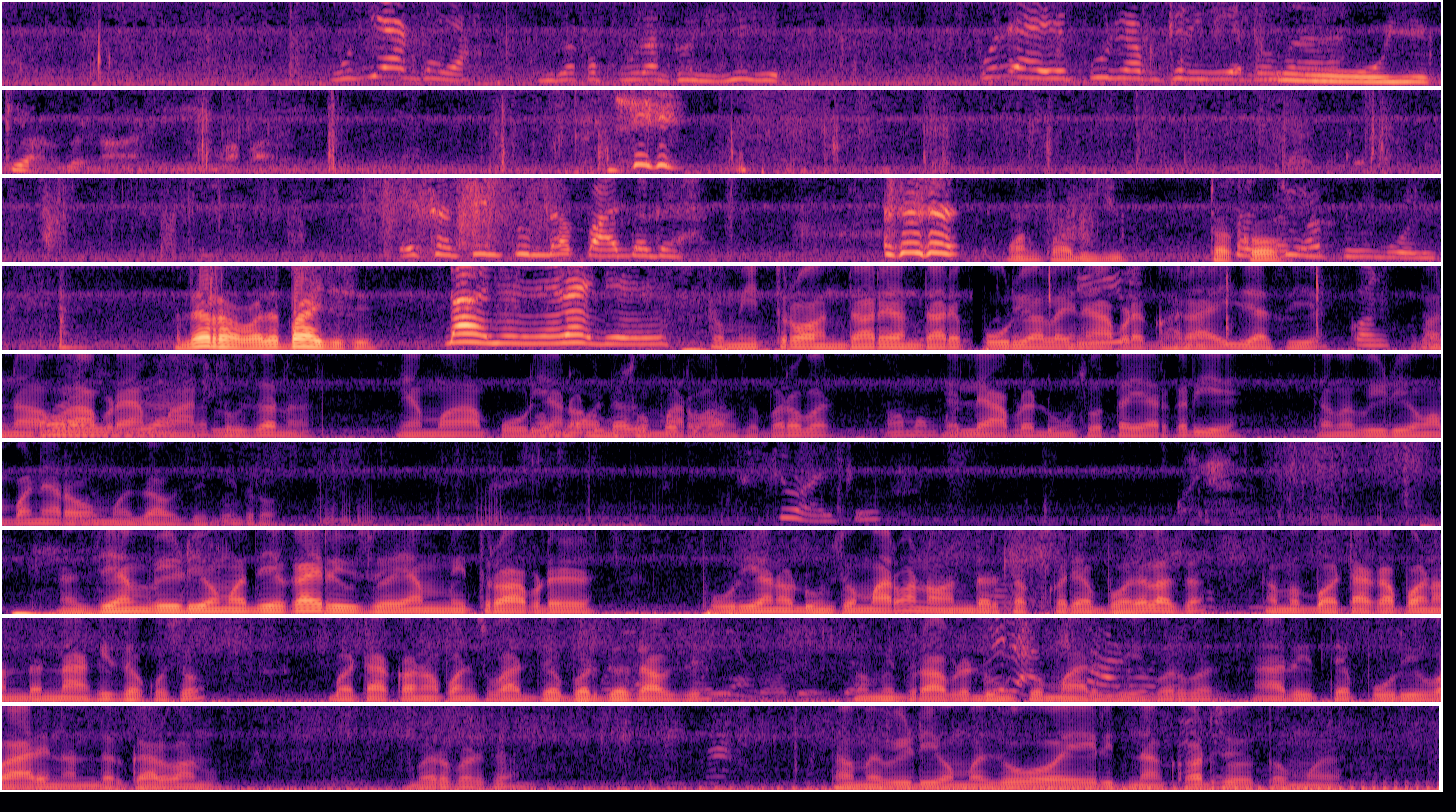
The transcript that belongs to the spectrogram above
पूरा गया पूरा का पूरा घर ही है पूरा ये पूरा घर ही है बाबा ओ ये क्या आ गया સચિન તુંડા પાદ ગયા કોણ પાડી ગયું? ટકો. અને રવા દે ભાઈ જશે. તો મિત્રો અંધારે અંધારે પોળિયા લઈને આપણે ઘરે આવી ગયા છીએ. અને હવે આપણે આ માટલું છે ને એમાં પોળિયાનો ડૂંસો મારવાનો છે બરાબર? એટલે આપણે ડૂંસો તૈયાર કરીએ. તમે વિડીયોમાં બન્યા રહો મજા આવશે મિત્રો. જેમ વિડીયોમાં દેખાઈ રહ્યું છે એમ મિત્રો આપણે પૂરિયાનો ડૂંસો મારવાનો, અંદર શક્કરિયા ભરેલા છે. તમે બટાકા પણ અંદર નાખી શકો છો. બટાકાનો પણ સ્વાદ જબરજસ્ત આવશે. તો મિત્રો આપણે ડૂંચો મારી દઈએ બરાબર? આ રીતે પૂરી વારીને અંદર ગાળવાનું. બરાબર છે? તમે વિડીયોમાં જુઓ, એ રીતના કરશો તો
